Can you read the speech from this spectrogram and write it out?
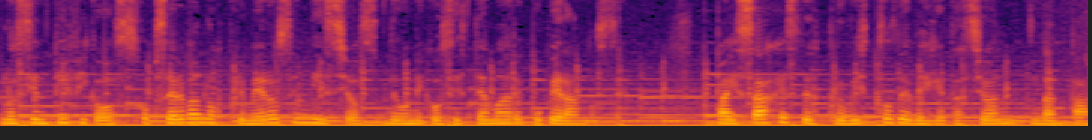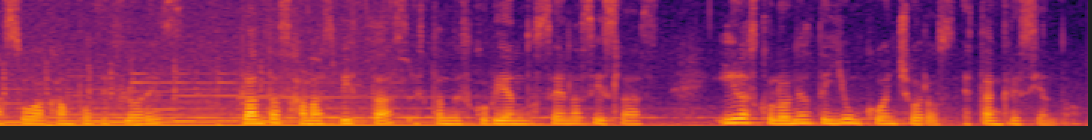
los científicos observan los primeros indicios de un ecosistema recuperándose. Paisajes desprovistos de vegetación dan paso a campos de flores, plantas jamás vistas están descubriéndose en las islas y las colonias de yunco en choros están creciendo.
